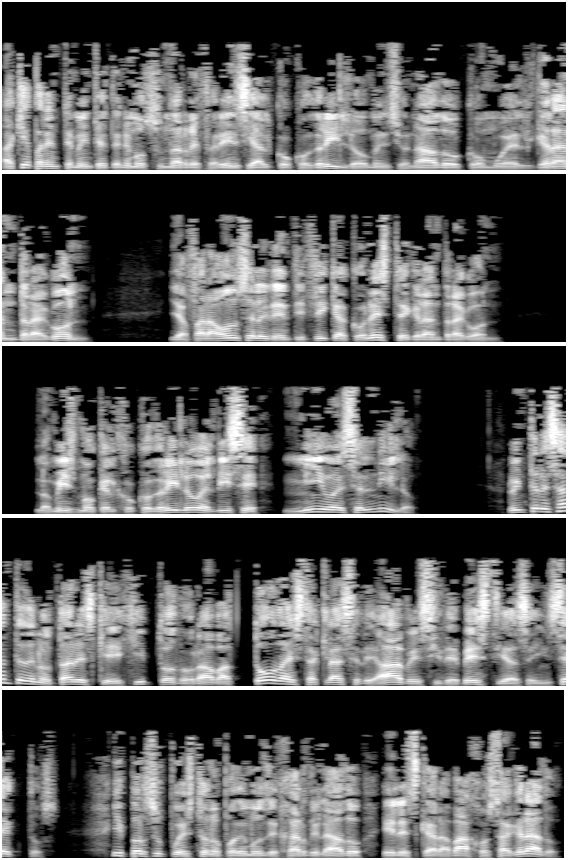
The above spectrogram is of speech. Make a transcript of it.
Aquí aparentemente tenemos una referencia al cocodrilo mencionado como el gran dragón, y a Faraón se le identifica con este gran dragón. Lo mismo que el cocodrilo, él dice, mío es el Nilo. Lo interesante de notar es que Egipto adoraba toda esta clase de aves y de bestias e insectos. Y por supuesto no podemos dejar de lado el escarabajo sagrado.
